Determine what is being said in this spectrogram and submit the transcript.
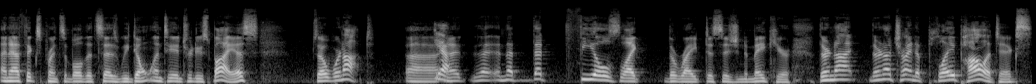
an ethics principle that says we don't want to introduce bias, so we're not. Uh, Yeah. and, I- and that that feels like the right decision to make here. They're not they're not trying to play politics.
